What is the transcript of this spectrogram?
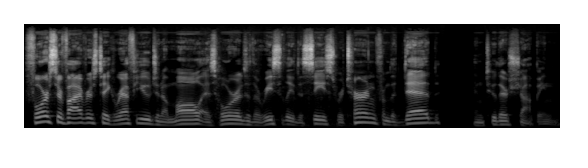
Four survivors take refuge in a mall as hordes of the recently deceased return from the dead and to their shopping.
